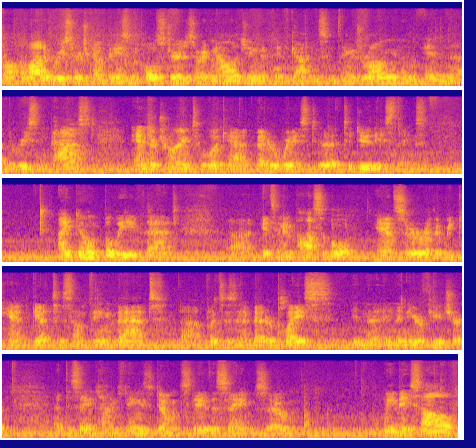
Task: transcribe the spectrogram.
a lot of research companies and pollsters are acknowledging that they've gotten some things wrong in the, in uh, the recent past, and they're trying to look at better ways to, to do these things. I don't believe that uh, it's an impossible answer or that we can't get to something that uh, puts us in a better place in the, in the near future. At the same time, things don't stay the same. So we may solve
